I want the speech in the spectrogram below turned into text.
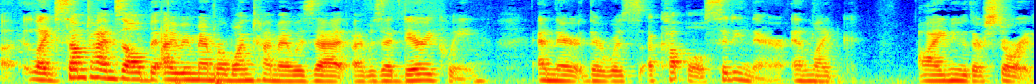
Uh, like sometimes I'll be, I remember one time I was at I was at Dairy Queen and there there was a couple sitting there and like I knew their story.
